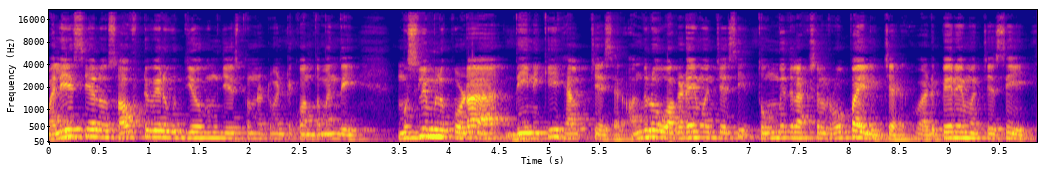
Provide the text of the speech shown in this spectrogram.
మలేసియాలో సాఫ్ట్వేర్ ఉద్యోగం చేస్తున్నటువంటి కొంతమంది ముస్లింలు కూడా దీనికి హెల్ప్ చేశారు. అందులో ఒకడేమొచ్చేసి తొమ్మిది లక్షల రూపాయలు ఇచ్చాడు. వాడి పేరేమొచ్చేసి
